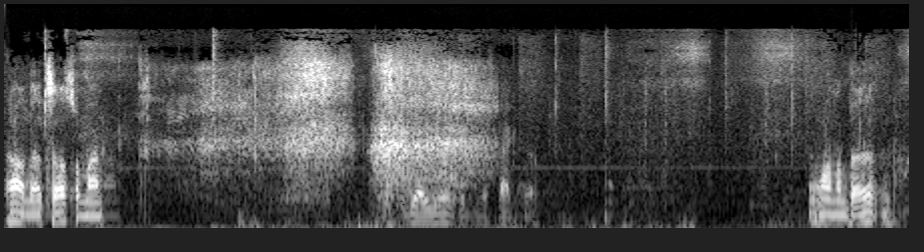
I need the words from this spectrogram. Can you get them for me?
Oh, that's also mine. Yeah, you ain't getting this back though. Wanna bet?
